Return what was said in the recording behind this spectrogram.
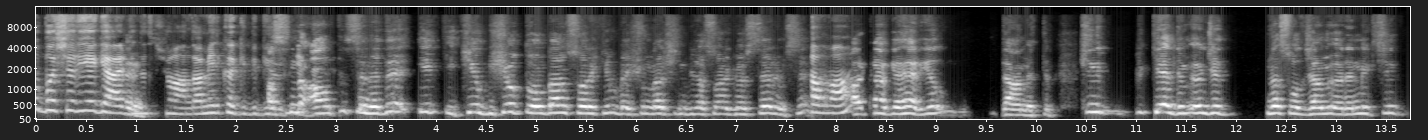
bu başarıya geldiniz şu anda Amerika gibi bir aslında ülkede. 6 senede ilk 2 yıl bir şey yoktu. Ondan sonraki yıl ben şunları şimdi biraz sonra gösteririm size. Tamam. Arka arkaya her yıl devam ettim. Şimdi geldim önce nasıl olacağımı öğrenmek için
